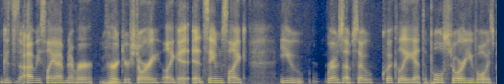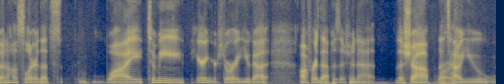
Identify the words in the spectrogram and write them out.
Because obviously, I've never Mm-hmm. heard your story. Like it, it seems like you rose up so quickly at the pool store. You've always been a hustler. That's why, to me, hearing your story, you got offered that position at the shop. That's Right. how you,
